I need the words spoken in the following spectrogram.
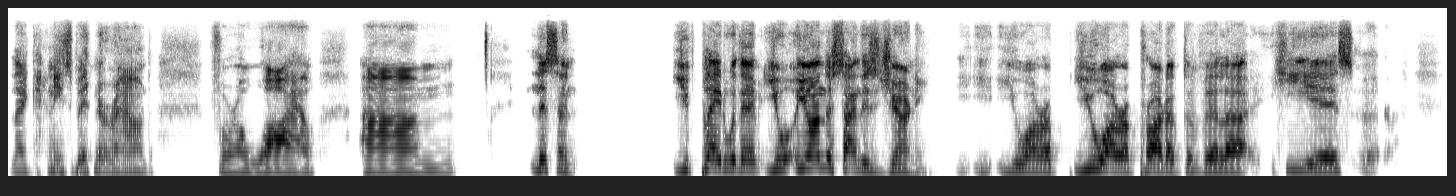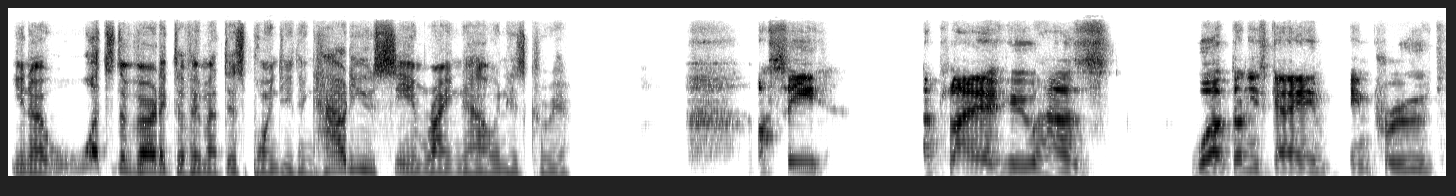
Like, and he's been around for a while. Um, listen, you've played with him. You you understand his journey. You, you are a you are a product of Villa. He is. Uh, you know, what's the verdict of him at this point, do you think? How do you see him right now in his career? I see a player who has worked on his game, improved,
